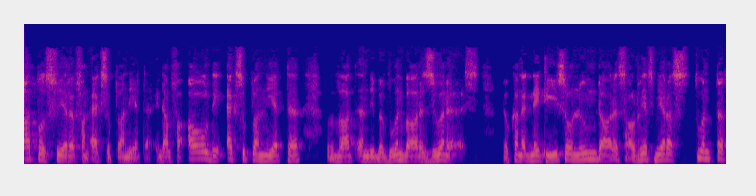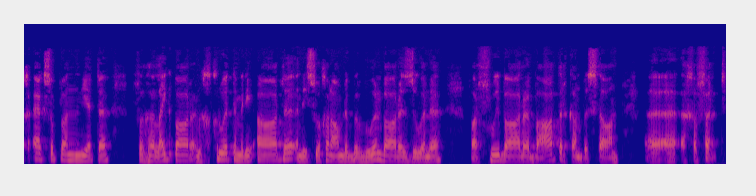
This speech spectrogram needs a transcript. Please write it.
atmosfere van eksoplanete en dan veral die eksoplanete wat in die bewoonbare sone is. Nou kan ek net hierso noem daar is al reeds meer as 20 eksoplanete vergelykbaar in grootte met die aarde in die sogenaamde bewoonbare sone waar vloeibare water kan bestaan uh, uh gevind.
